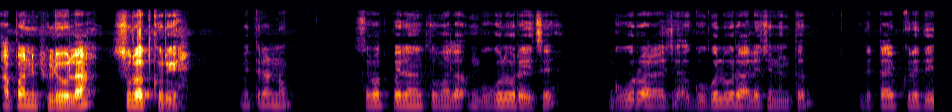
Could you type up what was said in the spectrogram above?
आपण व्हिडिओला सुरुवात करूया. मित्रांनो सर्वात पहिल्यांदा तुम्हाला गुगलवर यायचं आहे गुगलवर आल्याच्या गुगलवर आल्याच्यानंतर तिथे टाईप करायचे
